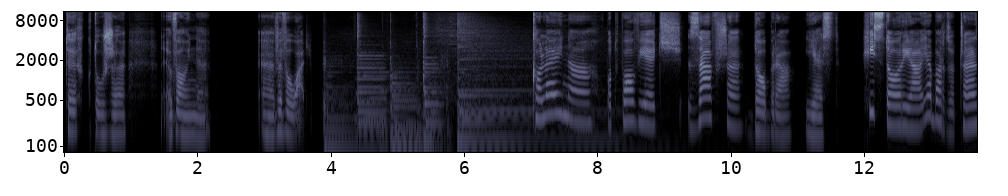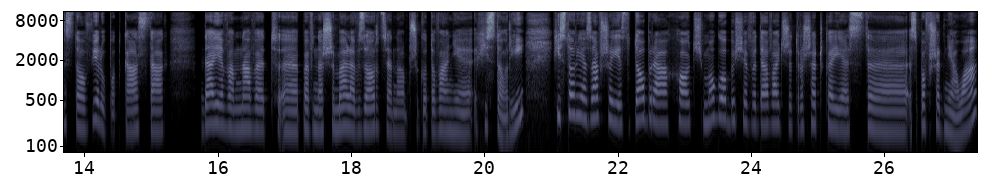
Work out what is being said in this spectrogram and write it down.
tych, którzy wojnę e, wywołali. Kolejna podpowiedź zawsze dobra jest historia. Ja bardzo często w wielu podcastach daję Wam nawet e, pewne szymele, wzorce na przygotowanie historii. Historia zawsze jest dobra, choć mogłoby się wydawać, że troszeczkę jest e, spowszedniała,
